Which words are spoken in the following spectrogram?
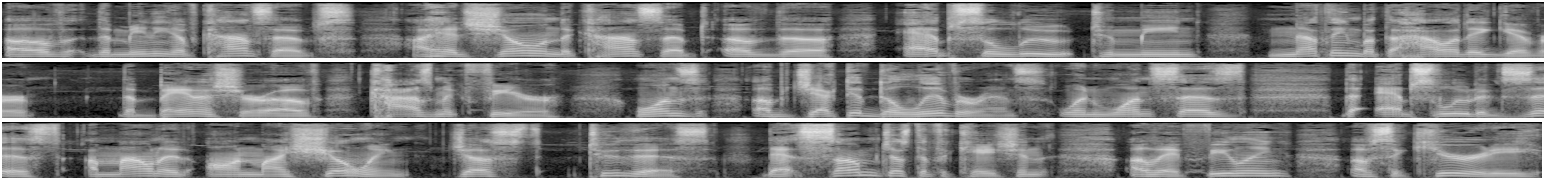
of the meaning of concepts, I had shown the concept of the absolute to mean nothing but the holiday giver the banisher of cosmic fear, one's objective deliverance when one says the absolute exists, amounted on my showing just to this that some justification of a feeling of security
